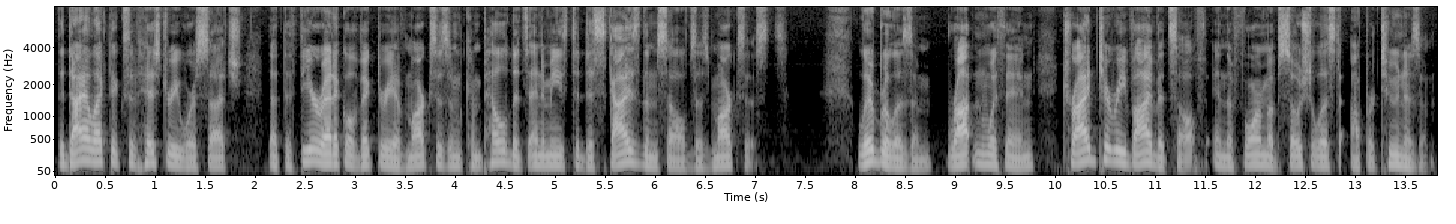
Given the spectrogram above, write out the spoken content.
The dialectics of history were such that the theoretical victory of Marxism compelled its enemies to disguise themselves as Marxists. Liberalism, rotten within, tried to revive itself in the form of socialist opportunism.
